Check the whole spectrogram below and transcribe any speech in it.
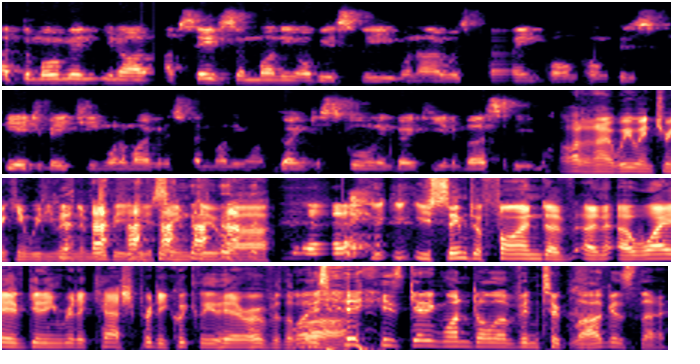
at the moment, you know, I've saved some money, obviously, when I was playing for Hong Kong, because the age of 18, what am I going to spend money on? Going to school and going to university. I don't know. We went drinking with you in Namibia. You seem to, uh, yeah. you, you, seem to find a, a, way of getting rid of cash pretty quickly there over the well, bar. He's getting $1 Windhoek lagers, though.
